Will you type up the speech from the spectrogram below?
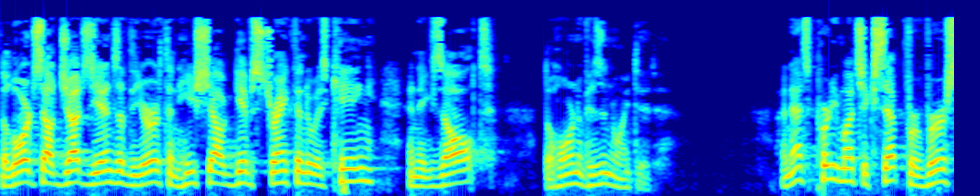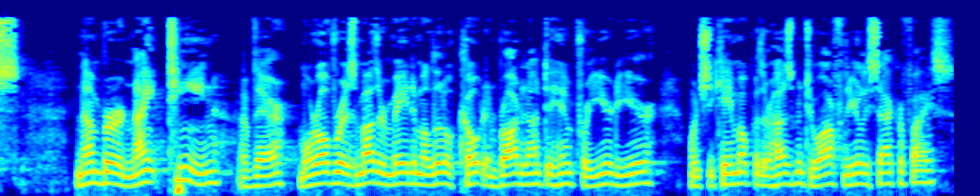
The Lord shall judge the ends of the earth, and he shall give strength unto his king, and exalt the horn of his anointed. And that's pretty much except for verse number 19 of there. Moreover, his mother made him a little coat and brought it unto him for year to year when she came up with her husband to offer the yearly sacrifice.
